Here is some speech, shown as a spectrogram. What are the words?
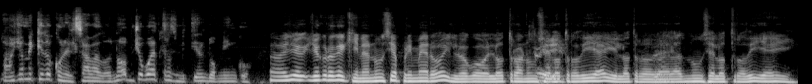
no, yo me quedo con el sábado, no, yo voy a transmitir el domingo. Ah, yo, yo creo que quien anuncia primero y luego el otro anuncia Sí. el otro día y el otro Sí. anuncia el otro día y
